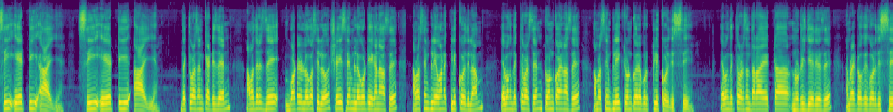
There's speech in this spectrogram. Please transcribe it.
C A T I C A T I দেখতে পাচ্ছেন ক্যাটিজেন আমাদের যে বটের লোগো ছিল, সেই সেম লোগোটি এখানে আছে। আমরা সিম্পলি ওখানে ক্লিক করে দিলাম এবং দেখতে পাচ্ছেন টোন কয়েন আছে। আমরা সিম্পলি টোন কয়েনের উপর ক্লিক করে দিচ্ছি। এবং দেখতে পাচ্ছেন তারা একটা নোটিশ দিয়ে দিয়েছে। আমরা এটা ওকে করে দিচ্ছি।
